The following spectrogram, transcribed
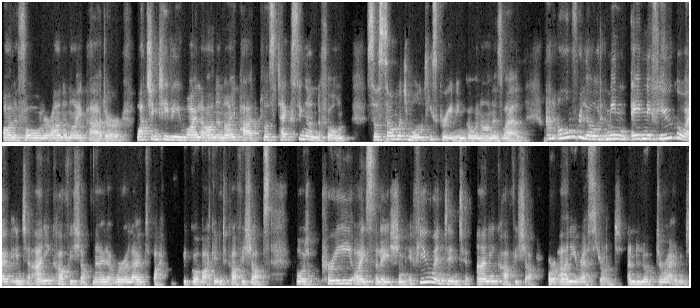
on a phone or on an iPad, or watching TV while on an iPad plus texting on the phone. So, so much multi screening going on as well. And overload. I mean, Aidan, if you go out into any coffee shop now that we're allowed to back, go back into coffee shops, but pre isolation, if you went into any coffee shop or any restaurant and looked around,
